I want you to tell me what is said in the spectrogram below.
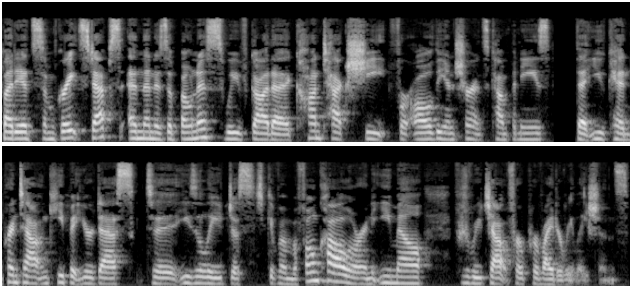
but it's some great steps. And then as a bonus, we've got a contact sheet for all the insurance companies that you can print out and keep at your desk to easily just give them a phone call or an email to reach out for provider relations.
